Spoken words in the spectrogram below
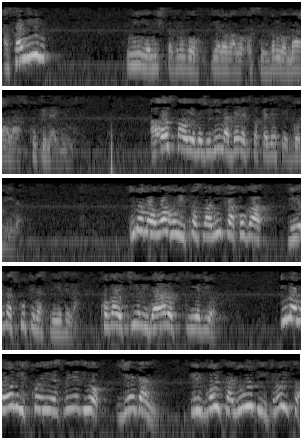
A sa njim nije ništa drugo vjerovalo osim vrlo mala skupina njih. A ostao je među njima 950 godina. Imamo Allahovih poslanika koga je jedna skupina slijedila, koga je cijeli narod slijedio. Imamo onih koji je slijedio jedan ili dvojica ljudi, trojica.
